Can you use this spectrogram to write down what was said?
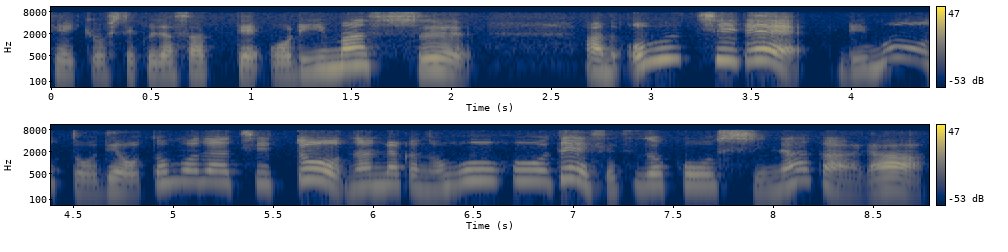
提供してくださっておりますあのお家でリモートでお友達と何らかの方法で接続をしながら、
